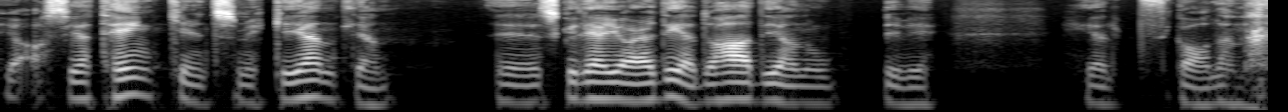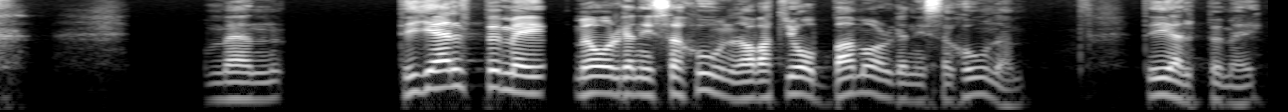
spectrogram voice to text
Ja, så jag tänker inte så mycket egentligen. Eh, skulle jag göra det, då hade jag nog blivit helt galen. Men det hjälper mig med organisationen, av att jobba med organisationen. Det hjälper mig.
